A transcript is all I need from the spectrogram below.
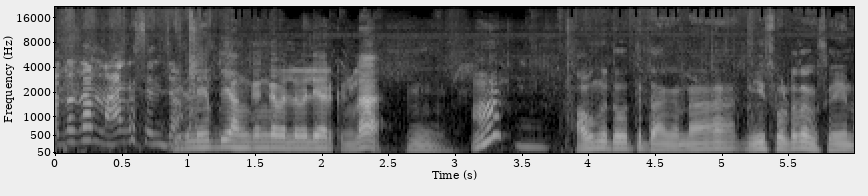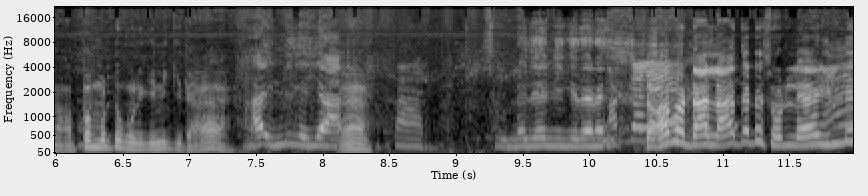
அதை தான் நாங்க செஞ்சோம். இதில் எப்படி அங்கங்கே வெள்ளை வெள்ளையாக இருக்குங்களா? ம். ம்? அவங்க தோத்துட்டாங்கன்னா நீ சொல்கிறத அவங்க செய்யணும். அப்போ மட்டும் உங்களுக்கு இன்னிக்குதா ஆ இல்லைங்க ஐயா. சொன்னதே நீங்க தானே ஆமாட்டா லாத்தாட்ட சொல்ல இல்லே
